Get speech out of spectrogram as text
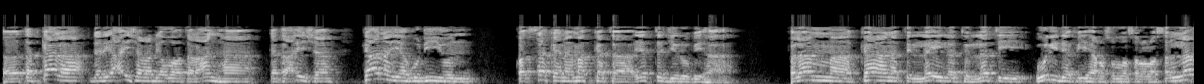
uh, tatkala dari Aisyah radhiyallahu taala anha kata Aisyah kana yahudiyun qad sakana makkah yattajiru biha فلما كانت الليلة التي ولد فيها رسول الله صلى الله عليه وسلم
